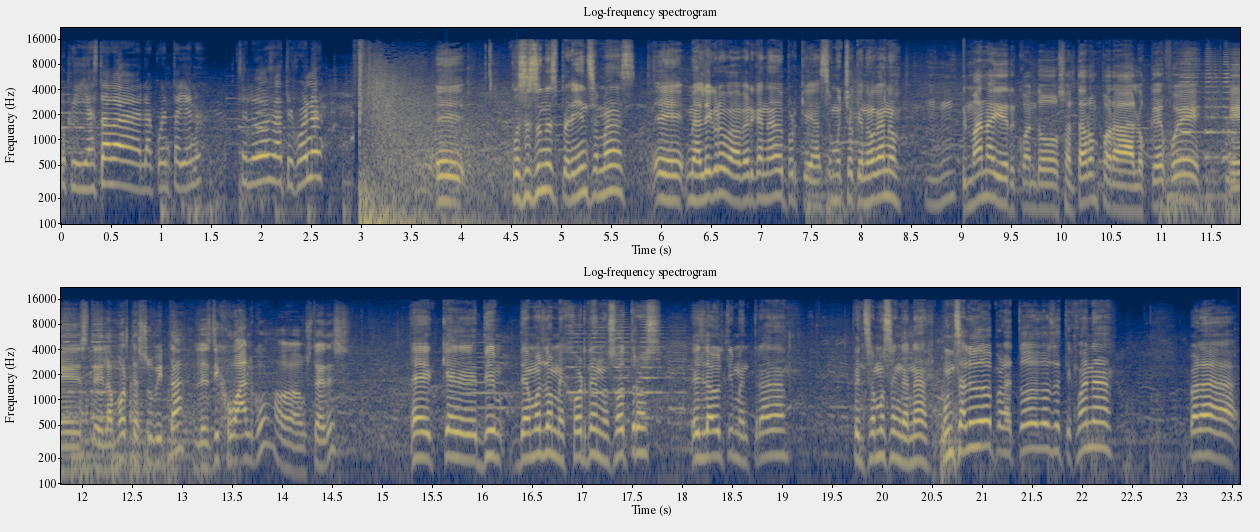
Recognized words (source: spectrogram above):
Porque ya estaba la cuenta llena. Saludos a Tijuana. Eh, pues es una experiencia más. Eh, me alegro de haber ganado porque hace mucho que no gano. Uh -huh. El manager cuando saltaron para lo que fue este, la muerte súbita, ¿les dijo algo a ustedes? Eh, que demos lo mejor de nosotros. Es la última entrada. Pensamos en ganar. Un saludo para todos los de Tijuana. para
